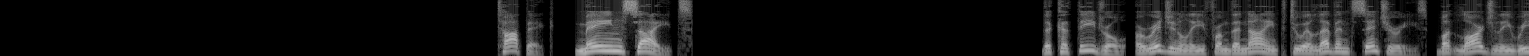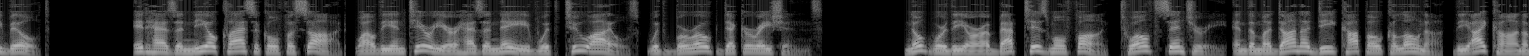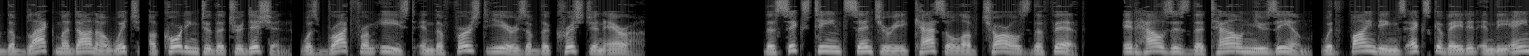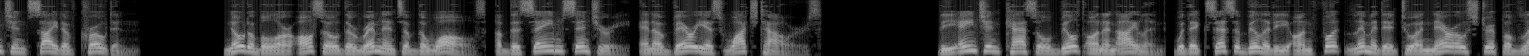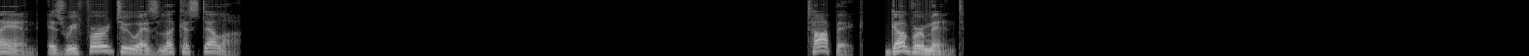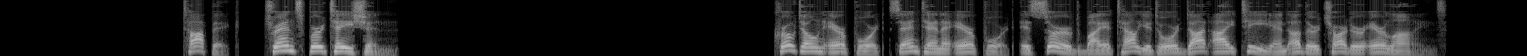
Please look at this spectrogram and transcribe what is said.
Topic: Main sites The cathedral, originally from the 9th to 11th centuries, but largely rebuilt. It has a neoclassical facade, while the interior has a nave with two aisles, with Baroque decorations. Noteworthy are a baptismal font 12th century and the Madonna di Capo Colonna, the icon of the Black Madonna which, according to the tradition, was brought from East in the first years of the Christian era the 16th-century castle of Charles V. It houses the town museum, with findings excavated in the ancient site of Croton. Notable are also the remnants of the walls, of the same century, and of various watchtowers. The ancient castle built on an island, with accessibility on foot limited to a narrow strip of land, is referred to as La Castella. Topic: Government. Topic: Transportation. Crotone Airport, Sant'Anna Airport is served by Italiator.it and other charter airlines.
